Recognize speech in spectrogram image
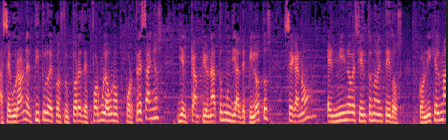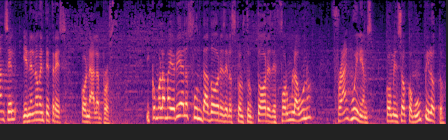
aseguraron el título de constructores de Fórmula 1 por tres años y el Campeonato Mundial de Pilotos se ganó en 1992 con Nigel Mansell y en el 93 con Alan Prost. Y como la mayoría de los fundadores de los constructores de Fórmula 1, Frank Williams comenzó como un piloto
